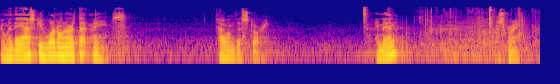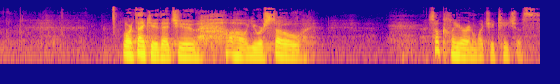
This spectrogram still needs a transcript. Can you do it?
And when they ask you what on earth that means, tell them this story. Amen? Let's pray. Lord, thank you that you, oh, you are so, so clear in what you teach us.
